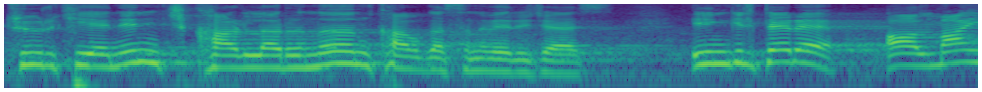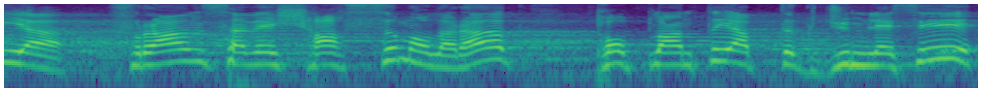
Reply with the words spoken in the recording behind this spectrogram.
Türkiye'nin çıkarlarının kavgasını vereceğiz. İngiltere, Almanya, Fransa ve şahsım olarak toplantı yaptık cümlesi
